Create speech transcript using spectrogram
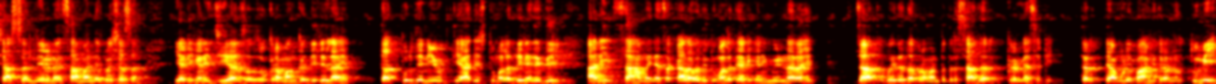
शासन निर्णय सामान्य प्रशासन या ठिकाणी जी आरचा जो क्रमांक दिलेला आहे तात्पुरते नियुक्ती आधीच तुम्हाला देण्यात येतील आणि सहा महिन्याचा कालावधी तुम्हाला त्या ठिकाणी मिळणार आहे जात वैधता प्रमाणपत्र सादर करण्यासाठी. तर त्यामुळे पहा मित्रांनो तुम्ही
